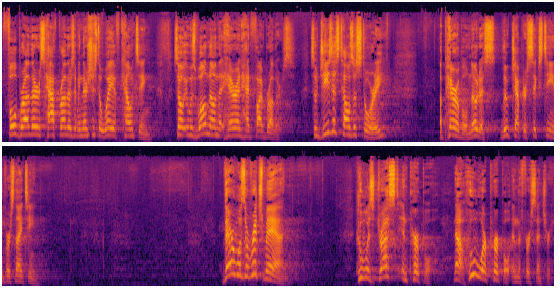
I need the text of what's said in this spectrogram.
full brothers, half brothers. I mean, there's just a way of counting. So it was well known that Herod had five brothers. So Jesus tells a story, a parable. Notice Luke chapter 16, verse 19. There was a rich man who was dressed in purple. Now, who wore purple in the first century?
